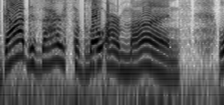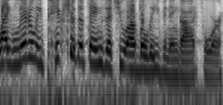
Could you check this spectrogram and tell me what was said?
God desires to blow our minds. Like literally picture the things that you are believing in God for.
